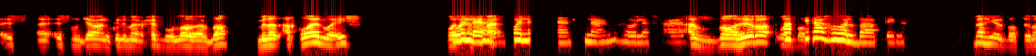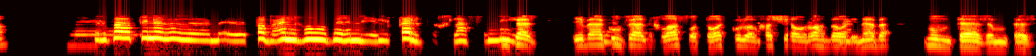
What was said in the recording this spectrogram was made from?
اسم, اسم جامع لكل ما يحبه الله ويرضاه. من الأقوال وإيش؟ ولا ولا نعم والأفعال الظاهرة والباطنة. الظاهرة والباطنة ما هي الباطنة؟ الباطنة طبعا هو بين القلب إخلاص النية. ممتاز. يبقى يكون فيها الإخلاص والتوكل والخشية والرهبة والإنابة. ممتازة ممتازة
